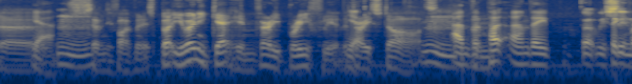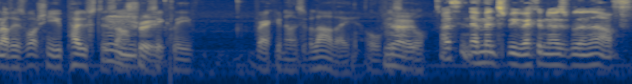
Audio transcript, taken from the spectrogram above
uh, Yeah. Mm. seventy five minutes, but you only get him very briefly at the Yeah. very start. Mm. And the And- po- and the But we've Big seen Brothers watching you posters Mm. aren't True. particularly recognisable, are they? Or No. I think they're meant to be recognisable enough.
